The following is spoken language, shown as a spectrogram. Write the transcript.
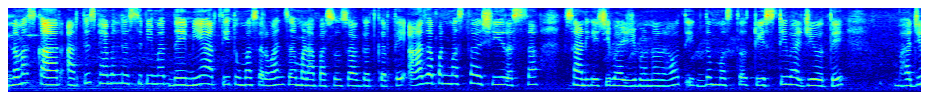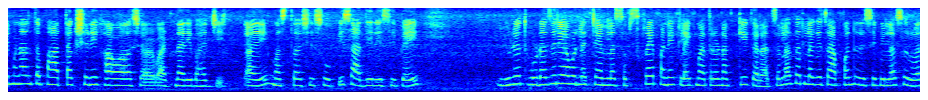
नमस्कार आरतीच फॅमिली रेसिपीमध्ये मी आरती तुम्हा सर्वांचं मनापासून स्वागत करते. आज आपण मस्त अशी रस्सा सांडग्याची भाजी बनवणार आहोत. एकदम मस्त टेस्टी भाजी होते. भाजी म्हणाल तर पाहता क्षणी खावा असं वाटणारी भाजी आहे. मस्त अशी सोपी साधी रेसिपी आहे. व्हिडिओ थोडा जरी आवडला चॅनलला सबस्क्राईब आणि एक लाईक मात्र नक्की करा. चला तर लगेच आपण रेसिपीला सुरुवात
